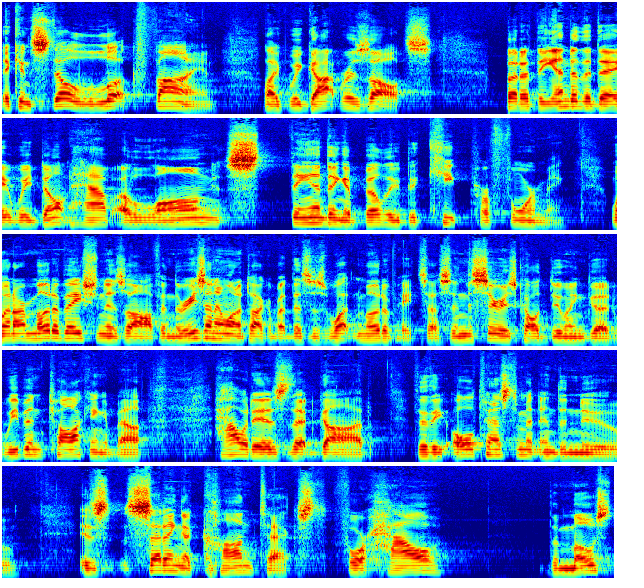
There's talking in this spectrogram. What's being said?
it can still look fine, like we got results. But at the end of the day, we don't have a long standing ability to keep performing. When our motivation is off, and the reason I want to talk about this is what motivates us in this series called Doing Good. We've been talking about how it is that God, through the Old Testament and the New, is setting a context for how the most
